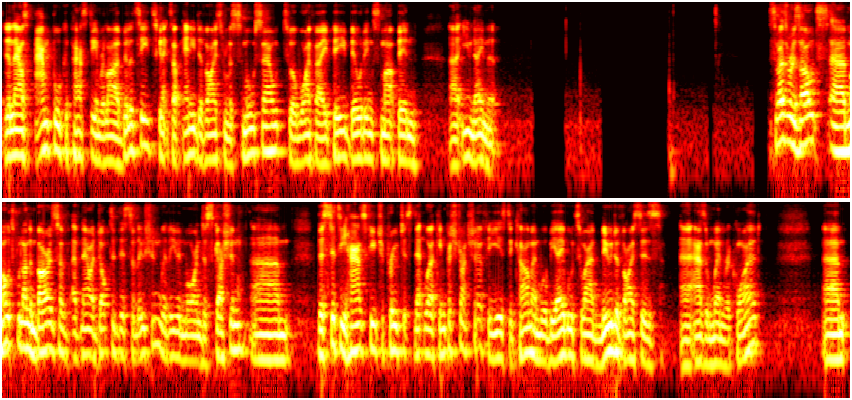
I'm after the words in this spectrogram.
it allows ample capacity and reliability to connect up any device from a small cell to a Wi-Fi AP, building, smart bin, uh, you name it. So as a result, uh, multiple London boroughs have, have now adopted this solution with even more in discussion. Um, the city has future-proofed its network infrastructure for years to come and will be able to add new devices uh, as and when required. Um,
